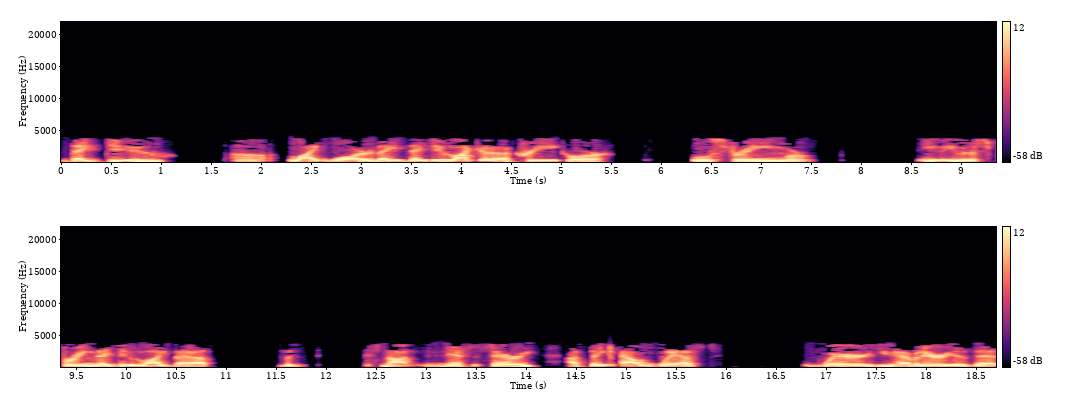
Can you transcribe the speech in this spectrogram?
they do uh, like water. They they do like a, a creek or a little stream or e- even a spring. They do like that, but it's not necessary. I think out west, where you have an area that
